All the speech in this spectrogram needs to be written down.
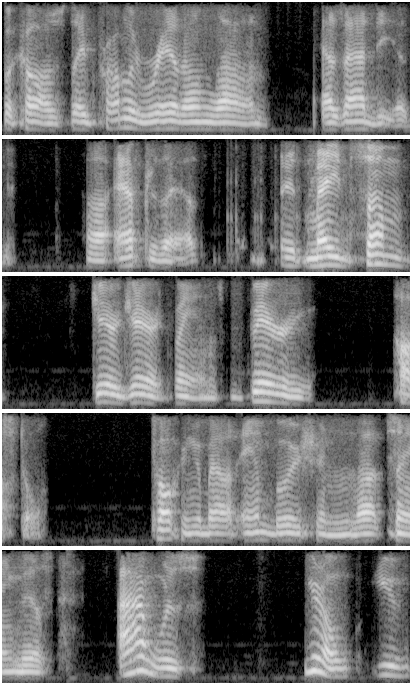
because they probably read online as I did. Uh, after that, it made some Jerry Jarrett fans very hostile, talking about ambush and not saying this. I was, you know, you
